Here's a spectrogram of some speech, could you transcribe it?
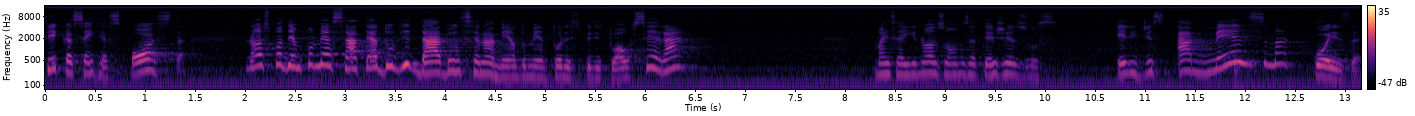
fica sem resposta, nós podemos começar até a duvidar do ensinamento do mentor espiritual. Será? Mas aí nós vamos até Jesus. Ele diz a mesma coisa:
